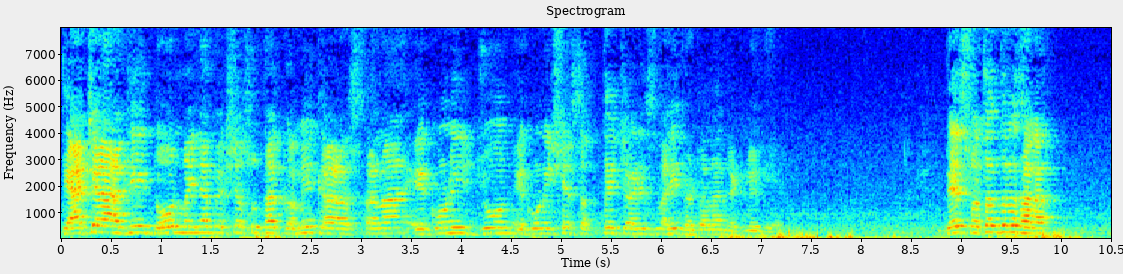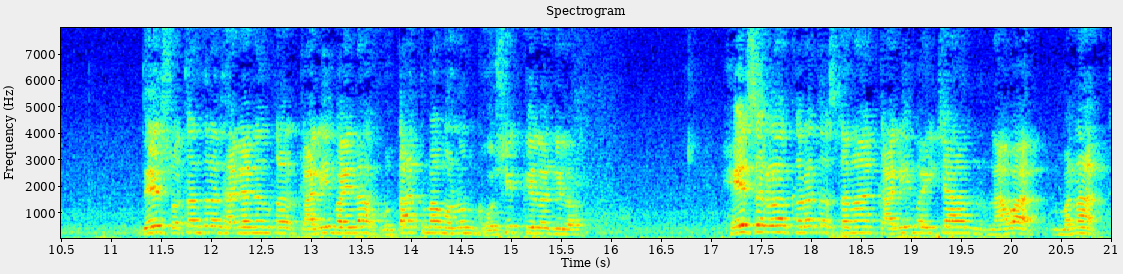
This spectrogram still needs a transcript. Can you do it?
त्याच्या आधी दोन महिन्यापेक्षा सुद्धा कमी काळ असताना एकोणीस जून एकोणीसशे सत्तेचाळीस ला ही घटना घडलेली आहे. देश स्वतंत्र झाला. देश स्वतंत्र झाल्यानंतर कालीबाईला हुतात्मा म्हणून घोषित केलं गेलं. हे सगळं करत असताना कालीबाईच्या नावात मनात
